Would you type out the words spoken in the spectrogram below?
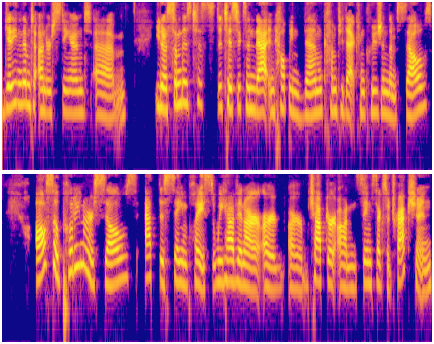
getting them to understand um, you know some of the t- statistics in that and helping them come to that conclusion themselves. Also putting ourselves at the same place. We have in our our, our chapter on same-sex attraction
